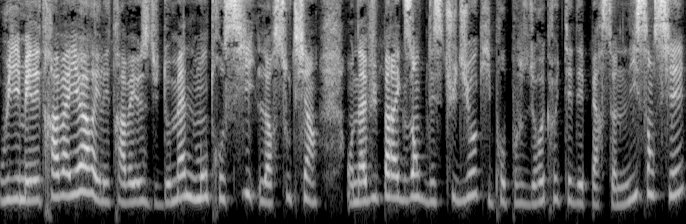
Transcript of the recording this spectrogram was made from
Oui, mais les travailleurs et les travailleuses du domaine montrent aussi leur soutien. On a vu par exemple des studios qui proposent de recruter des personnes licenciées,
